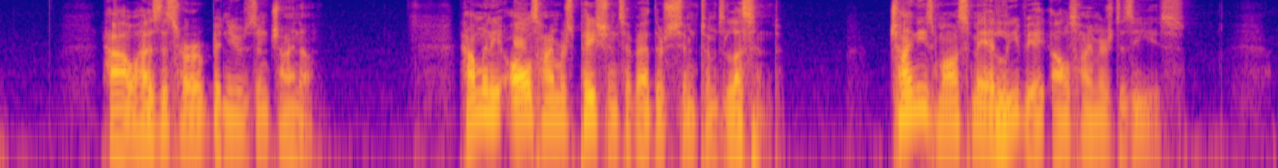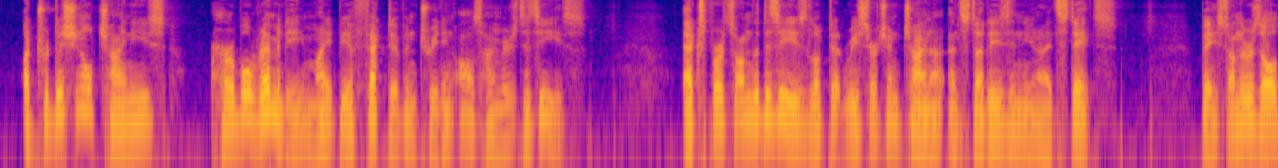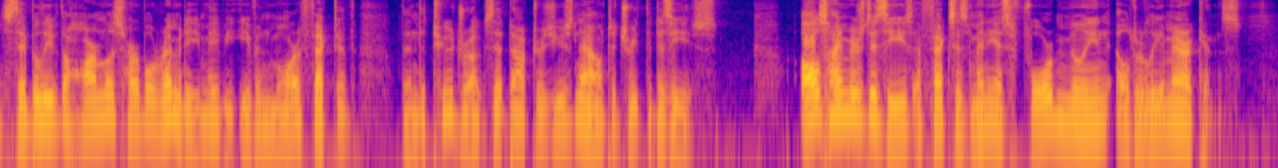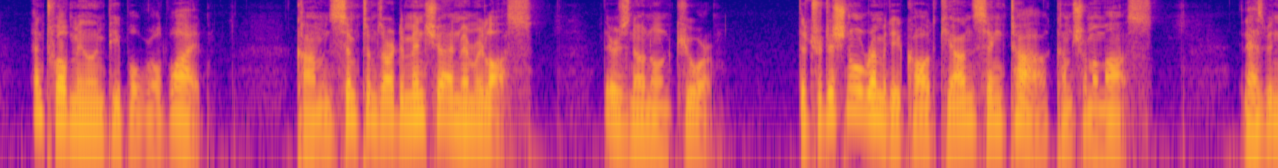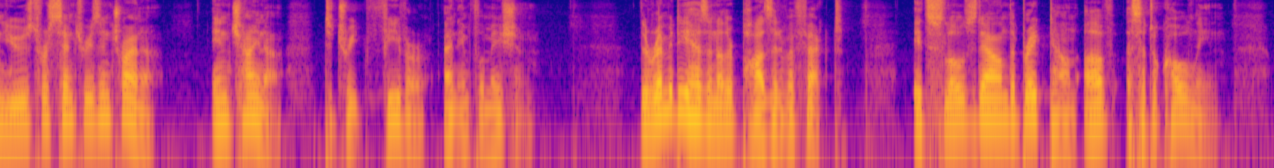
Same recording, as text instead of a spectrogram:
How has this herb been used in China? How many Alzheimer's patients have had their symptoms lessened? Chinese moss may alleviate Alzheimer's disease. A traditional Chinese herbal remedy might be effective in treating Alzheimer's disease. Experts on the disease looked at research in China and studies in the United States. Based on the results, they believe the harmless herbal remedy may be even more effective than the two drugs that doctors use now to treat the disease. Alzheimer's disease affects as many as 4 million elderly Americans and 12 million people worldwide. Common symptoms are dementia and memory loss. There is no known cure. The traditional remedy called Qian Ceng Ta comes from a moss. It has been used for centuries in China, in China to treat fever and inflammation. The remedy has another positive effect. It slows down the breakdown of acetylcholine,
